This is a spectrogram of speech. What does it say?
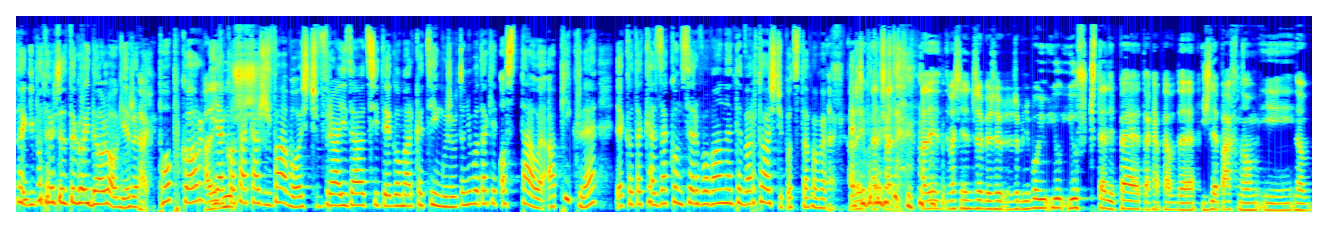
tak, i potem jeszcze do tego ideologię, że tak. popcorn Ale jako już... taka żwawość w realizacji tego marketingu, żeby to nie było takie ostałe, a pikle jako taka zakonserwowane te wartości podstawowe. Tak, ale, ale, to... ale, właśnie, żeby, żeby, żeby nie było już 4P tak naprawdę źle pachną i no,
